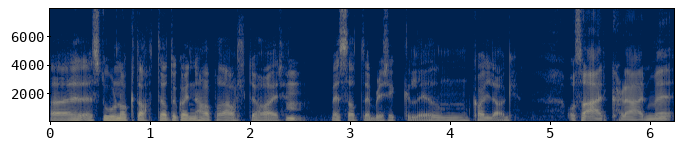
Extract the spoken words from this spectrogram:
er Stor nok da, til at du kan ha på deg alt du har, hvis at det blir skikkelig sånn kald dag. Og så er klær med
